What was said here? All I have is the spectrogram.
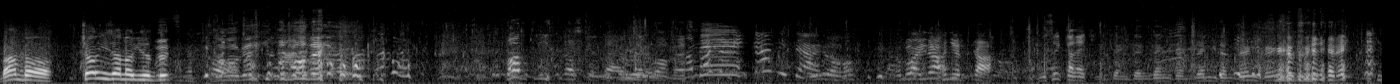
Bambo, ciągnij za nogi do... do... Mogę? Pod wodę. Popnij troszkę tak, za głowę. mamy rękami tak. To była inna haniewka. Muzyka leci. Dęg, dęg, dęg, dęg, dęg, dęg, dęg, dęg. Płynie ręki.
